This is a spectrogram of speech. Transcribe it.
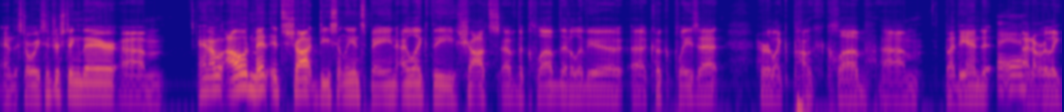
and the story's interesting there. Um, and I'll, I'll admit it's shot decently in Spain. I like the shots of the club that Olivia uh, Cooke plays at, her like punk club. Um, by the end, yeah. I don't really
